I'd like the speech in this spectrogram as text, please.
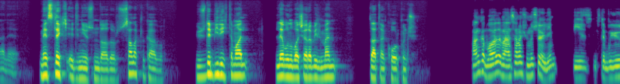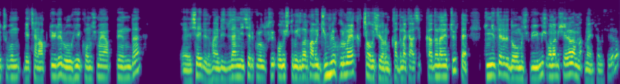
Yani meslek ediniyorsun daha doğrusu. Salaklık abi bu. Yüzde bir ihtimalle bunu başarabilmen zaten korkunç. Kanka bu arada ben sana şunu söyleyeyim. Biz işte bu YouTube'un geçen Abdü ile Ruhi konuşma yaptığında e, şey dedim hani biz düzenli içerik oluştu- oluşturucular falan böyle cümle kurmaya çalışıyorum kadına karşı. Kadın hani Türk de İngiltere'de doğmuş büyümüş ona bir şeyler anlatmaya çalışıyorum.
